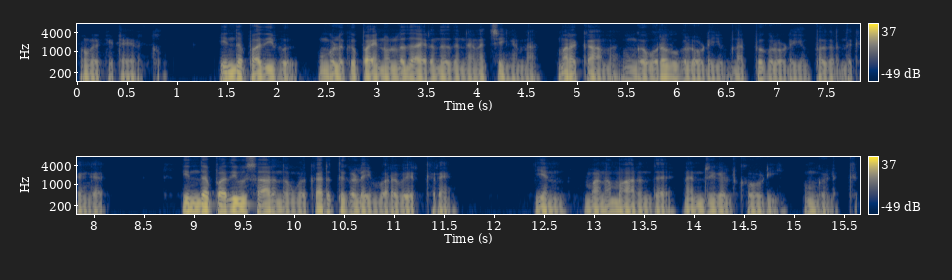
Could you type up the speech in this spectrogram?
உங்ககிட்ட இருக்கும். இந்த பதிவு உங்களுக்கு பயனுள்ளதாக இருந்ததுன்னு நினச்சிங்கன்னா மறக்காமல் உங்கள் உறவுகளோடையும் நட்புகளோடையும் பகிர்ந்துக்கங்க. இந்த பதிவு சார்ந்த உங்கள் கருத்துக்களையும் வரவேற்கிறேன். என் மனமார்ந்த நன்றிகள் கோடி உங்களுக்கு.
